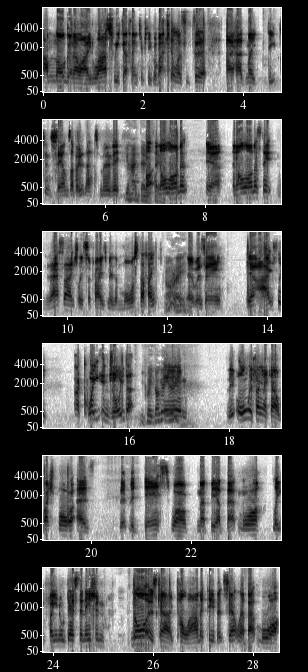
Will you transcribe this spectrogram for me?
I'm not gonna lie. Last week, I think if you go back and listen to it, I had my deep concerns about this movie. You had doubts. But in yeah. all honesty, yeah, in all honesty, this actually surprised me the most. I think All right. it was a, yeah, I actually, I quite enjoyed it. You quite dug it, yeah? Um, the only thing I kind of wish for is that the deaths were maybe a bit more like Final Destination, not as kind of calamity, but certainly a bit more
